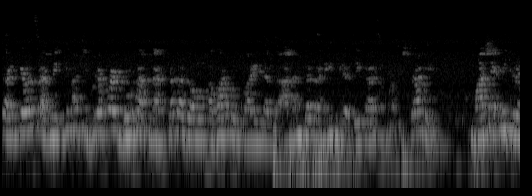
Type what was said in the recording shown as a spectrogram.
सडकेवर चालणे किंवा चित्रपट गृहात नाटकाला जाऊन आभार उपाय त्याचा आनंद करणे हे अधिकार समाविष्ट आहे. माझे मित्र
